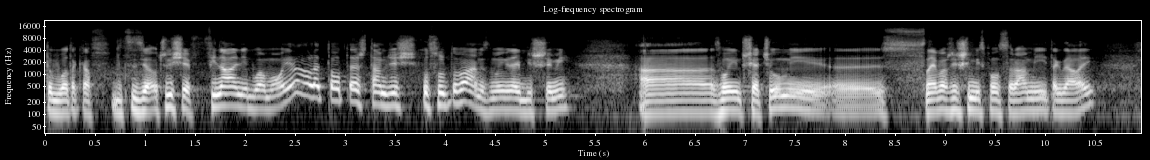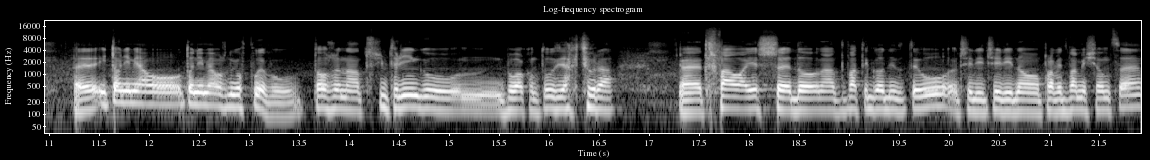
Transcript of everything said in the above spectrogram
to była taka decyzja, oczywiście finalnie była moja, ale to też tam gdzieś konsultowałem z moimi najbliższymi, a, z moimi przyjaciółmi, e, z najważniejszymi sponsorami i tak dalej. E, I to nie, miało, to nie miało żadnego wpływu. To, że na trzecim treningu mm, była kontuzja, która e, trwała jeszcze do, na dwa tygodnie do tyłu, czyli, czyli no, prawie dwa miesiące.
